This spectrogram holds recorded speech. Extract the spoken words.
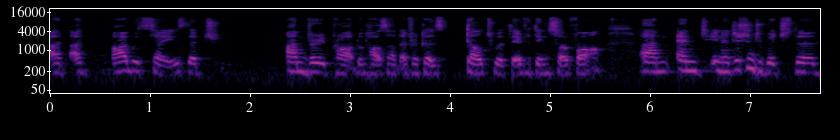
I, I would say is that I'm very proud of how South Africa has dealt with everything so far. Um, and in addition to which, the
